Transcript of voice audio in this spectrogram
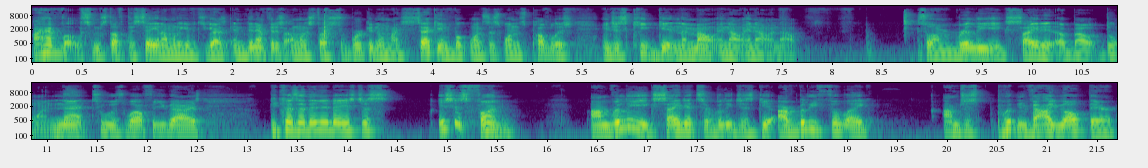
I have some stuff to say and I'm going to give it to you guys. And then after this, I'm going to start working on my second book once this one is published and just keep getting them out and out and out and out. So I'm really excited about doing that too as well for you guys because at the end of the day, it's just, it's just fun. I'm really excited to really just get, I really feel like I'm just putting value out there.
